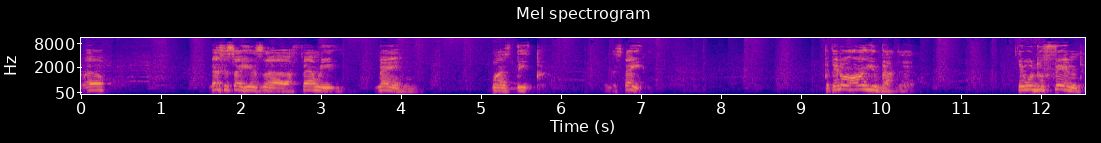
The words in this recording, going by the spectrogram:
Well, let's just say his uh, family name runs deep in the state. But they don't argue about that. They will defend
